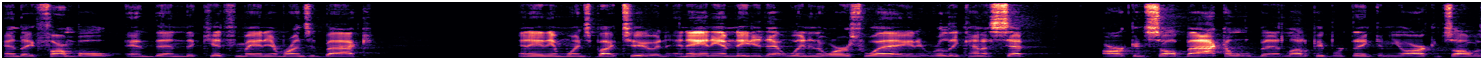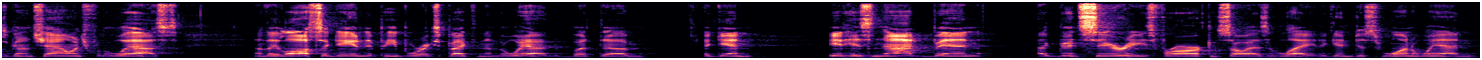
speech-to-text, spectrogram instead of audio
and they fumble, and then the kid from A&M runs it back, and A&M wins by two. And, and A&M needed that win in the worst way, and it really kind of set Arkansas back a little bit. A lot of people were thinking, you know, Arkansas was going to challenge for the West and they lost a game that people were expecting them to win. But um, again, it has not been a good series for Arkansas as of late. Again, just one win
